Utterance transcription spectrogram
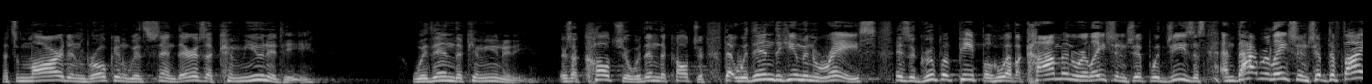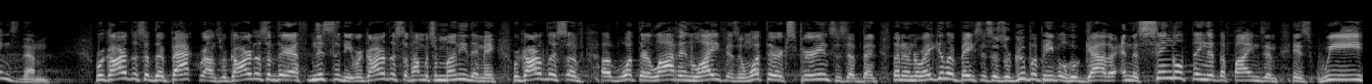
that's marred and broken with sin, there is a community within the community. There's a culture within the culture that within the human race is a group of people who have a common relationship with Jesus and that relationship defines them. Regardless of their backgrounds, regardless of their ethnicity, regardless of how much money they make, regardless of, of what their lot in life is and what their experiences have been, that on a regular basis there's a group of people who gather and the single thing that defines them is we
